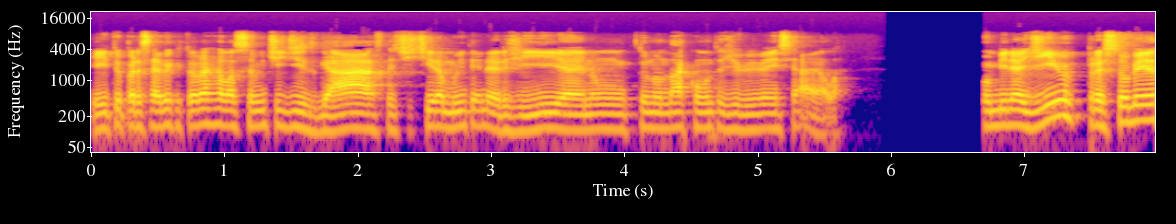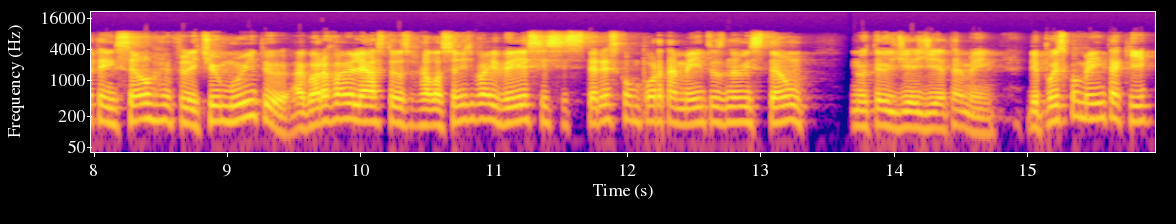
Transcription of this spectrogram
E aí tu percebe que toda a relação te desgasta, te tira muita energia, não, tu não dá conta de vivenciar ela. Combinadinho? Prestou bem atenção, refletiu muito? Agora vai olhar as tuas relações e vai ver se esses três comportamentos não estão no teu dia a dia também. Depois comenta aqui,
